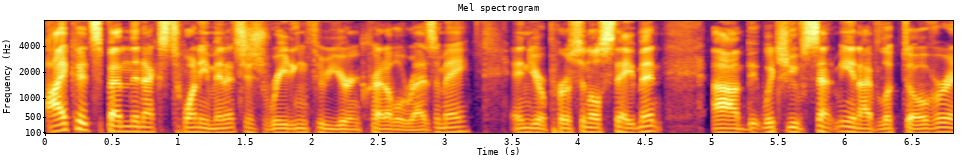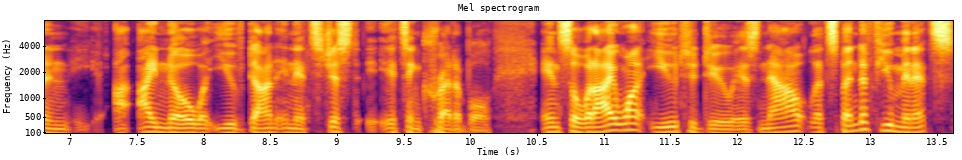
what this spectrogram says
I could spend the next 20 minutes just reading through your incredible resume and your personal statement um, which you've sent me and i've looked over and I, I know what you've done and it's just it's incredible. And so what i want you to do is now let's spend a few minutes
